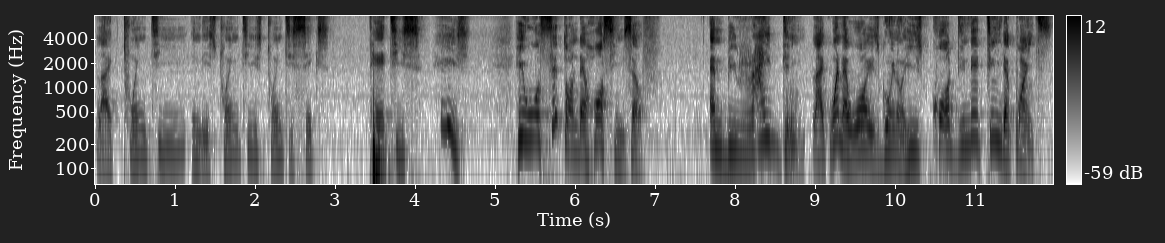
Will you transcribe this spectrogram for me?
like 20, in his 20s, 26, 30s, hey, he will sit on the horse himself and be riding. Like when a war is going on, he's coordinating the points.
